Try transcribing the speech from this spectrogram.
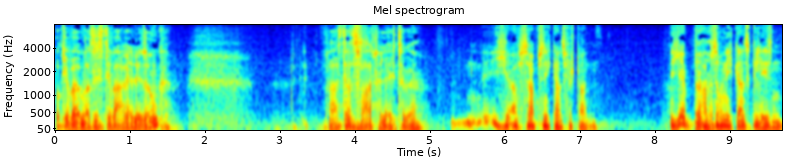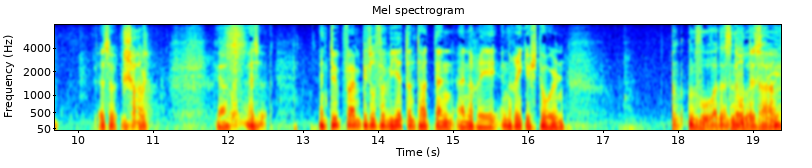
Okay, wa- was ist die wahre Lösung? Was das, das war's vielleicht sogar. Ich hab's, hab's nicht ganz verstanden. Ich hab, hab's auch nicht ganz gelesen. Also, Schade. wollt- ja, also ein Typ war ein bisschen verwirrt und hat ein, ein, Reh, ein Reh gestohlen. Und, und wo war das in den USA? Reh.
